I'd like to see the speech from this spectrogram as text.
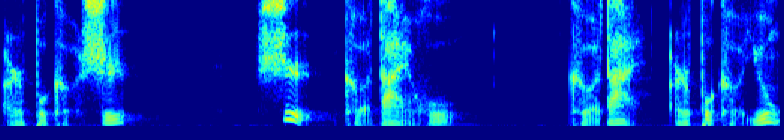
而不可失；事可待乎？可待而不可用；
